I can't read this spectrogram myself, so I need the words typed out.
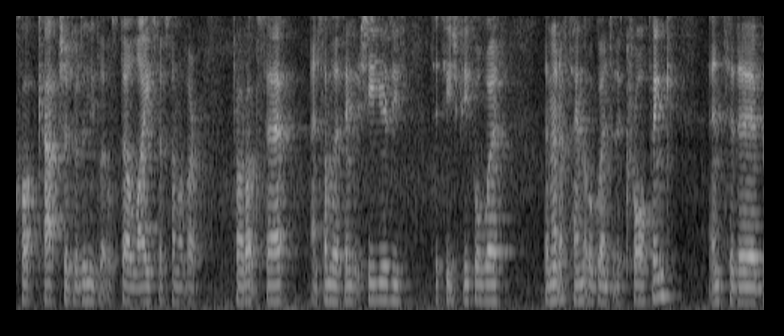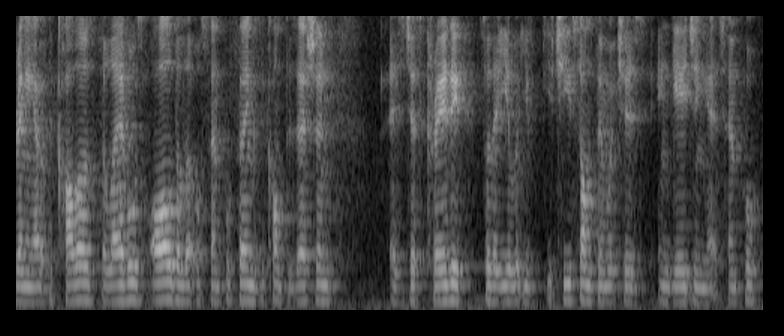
ca- captured. We're doing these little still lifes of some of our product set and some of the things that she uses to teach people with. The amount of time that will go into the cropping, into the bringing out of the colours, the levels, all the little simple things, the composition is just crazy. So that you you've you achieve something which is engaging yet simple.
